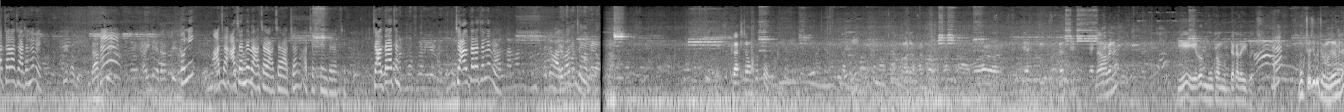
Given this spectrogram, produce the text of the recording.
আচার আছে আচার নেবে? হ্যাঁ। টনি? আচার আচার নেবে? আচার আচার আচার আচার সেন্টার আছে। চালতার আচার চালতার আচার নেবে? ক্রাশটা অন করতে হবে? না হবে না? এ এর ওর মুখ মুখ দেখা দেখি করছে। হ্যাঁ? মুখ চাচি করছ কেন জেনে মিলে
